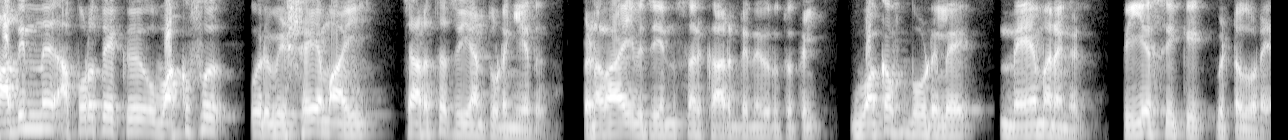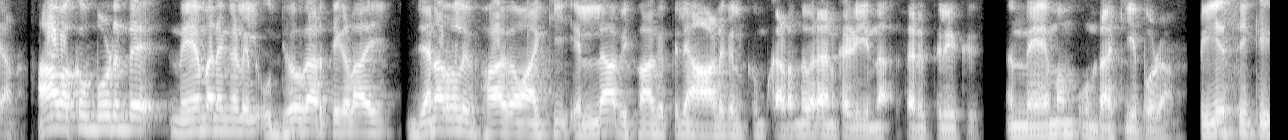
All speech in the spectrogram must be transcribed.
അതിന് അപ്പുറത്തേക്ക് വഖഫ് ഒരു വിഷയമായി ചർച്ച ചെയ്യാൻ തുടങ്ങിയത് പിണറായി വിജയൻ സർക്കാരിന്റെ നേതൃത്വത്തിൽ വഖഫ് ബോർഡിലെ നിയമനങ്ങൾ പി എസ് സിക്ക് വിട്ടതോടെയാണ്. ആ വഖഫ് ബോർഡിന്റെ നിയമനങ്ങളിൽ ഉദ്യോഗാർത്ഥികളായി ജനറൽ വിഭാഗമാക്കി എല്ലാ വിഭാഗത്തിലെ ആളുകൾക്കും കടന്നു വരാൻ കഴിയുന്ന തരത്തിലേക്ക് നിയമം ഉണ്ടാക്കിയപ്പോഴാണ് പി എസ് സിക്ക്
